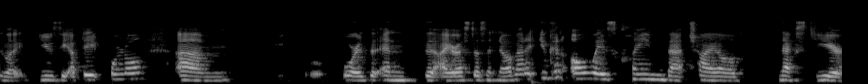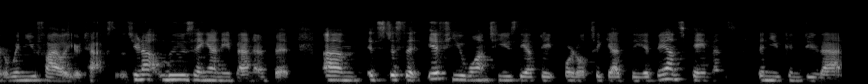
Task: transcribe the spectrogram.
like use the update portal, um, or the, and the IRS doesn't know about it, you can always claim that child next year when you file your taxes. You're not losing any benefit. Um, it's just that if you want to use the update portal to get the advance payments, then you can do that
